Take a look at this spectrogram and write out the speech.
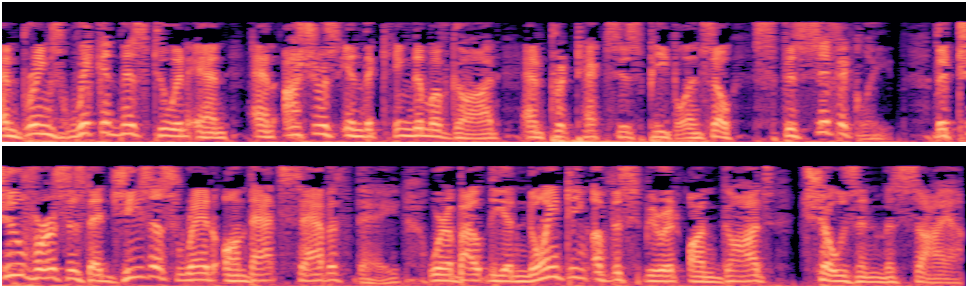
and brings wickedness to an end and ushers in the kingdom of God and protects his people. And so specifically, the two verses that Jesus read on that Sabbath day were about the anointing of the Spirit on God's chosen Messiah.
